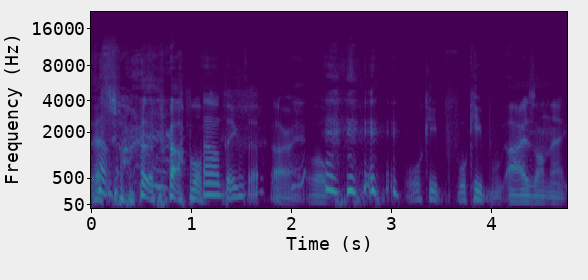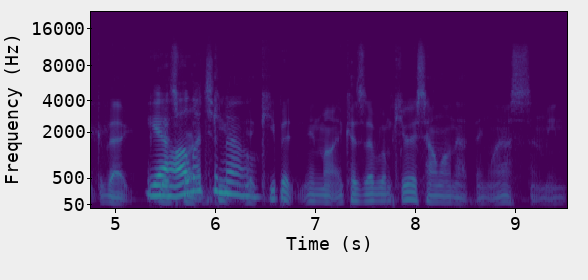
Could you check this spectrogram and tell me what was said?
That's part of the problem. I don't think so. All right. Well, we'll keep we'll keep eyes on that. That Yeah, I'll let you keep, know. keep it in mind because I'm curious how long that thing lasts. I mean,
